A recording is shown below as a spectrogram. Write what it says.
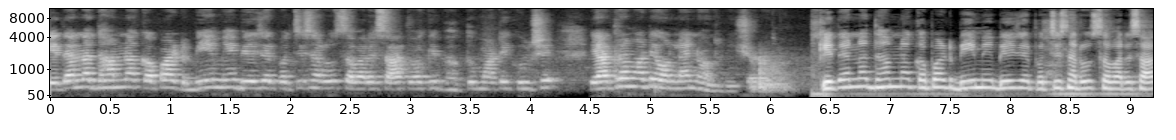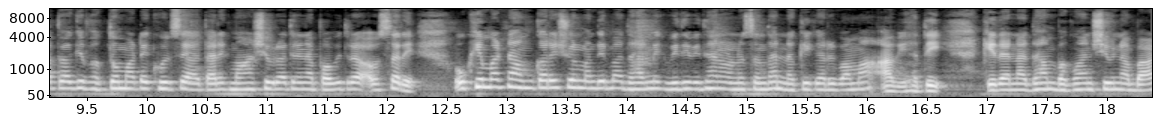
કેદારનાથ ધામના કપાટ બે મે બે હજાર પચીસના રોજ સવારે સાત વાગે ભક્તો માટે ખુલશે. યાત્રા માટે ઓનલાઈન નોંધણી શરૂ. કેદારનાથ ધામના કપાટ બે મે બે હજાર પચીસના રોજ સવારે સાત વાગે ભક્તો માટે ખુલશે આ તારીખ મહાશિવરાત્રિના પવિત્ર અવસરે. ઉખીમઠના ઓમકારેશ્વર મંદિરમાં ધાર્મિક વિધિ વિધાન અનુસંધાન નક્કી કરવામાં આવી હતી. કેદારનાથ ધામ ભગવાન શિવના બાર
